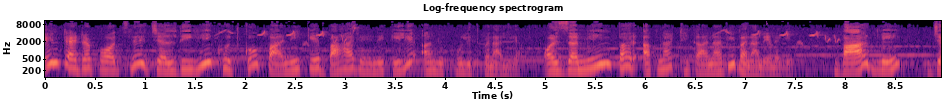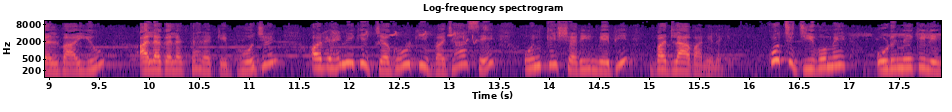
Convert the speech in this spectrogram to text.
इन टेट्रापॉड्स ने जल्दी ही खुद को पानी के बाहर रहने के लिए अनुकूलित बना लिया और ज़मीन पर अपना ठिकाना भी बनाने लगे। बाद में जलवायु अलग अलग तरह के भोजन और रहने की जगहों की वजह से उनके शरीर में भी बदलाव आने लगे। कुछ जीवों में उड़ने के लिए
